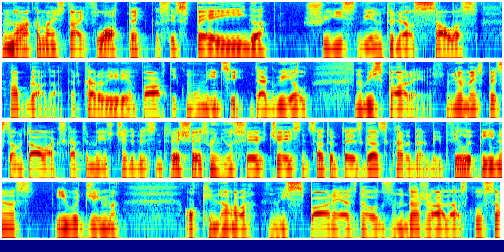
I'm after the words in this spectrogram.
Un nākamais tā ir flote, kas ir spējīga šīs vientuļās salas apgādāt ar karavīriem, pārtiku, munīciju, degvielu un vispārējos. Un, ja mēs pēc tam tālāk skatāmies 43. un jau sevi 44. gads kara darbība Filipīnās, Ivodžima, Okināva un visas pārējās daudzas un dažādās klusā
